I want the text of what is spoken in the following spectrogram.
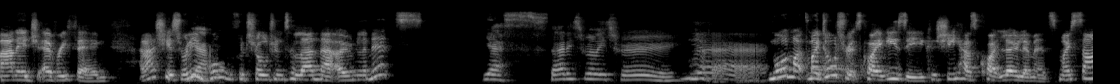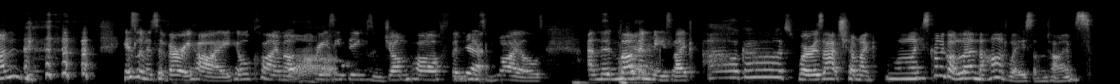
manage everything. And actually, it's really yeah. important for children to learn their own limits. Yes, that is really true. Yeah. More my, my daughter, it's quite easy because she has quite low limits. My son, his limits are very high. He'll climb up oh. crazy things and jump off, and he's wild. And the mum in me is like, oh God. Whereas actually, I'm like, well, he's kind of got to learn the hard way sometimes.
